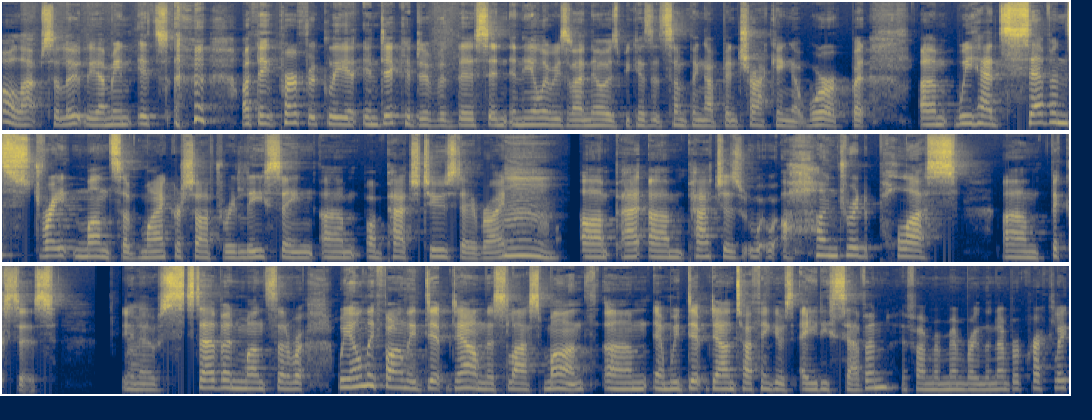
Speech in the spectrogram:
Oh, absolutely. I mean, it's, I think, perfectly indicative of this. And, and, the only reason I know is because it's something I've been tracking at work. But um, we had seven straight months of Microsoft releasing um, on Patch Tuesday, right? Mm. Um, pa- um, patches, 100 plus um, fixes you right. know seven months in a row we only finally dipped down this last month um, and we dipped down to i think it was 87 if i'm remembering the number correctly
